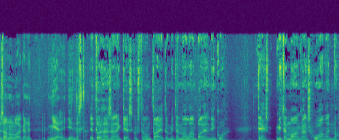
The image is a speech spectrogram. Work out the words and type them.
se on ollut aika nyt mielenkiintoista. Ja toihan on sellainen keskustelun taito, mitä me ollaan paljon niin kuin, tiedätkö, mitä mä oon kanssa huomannut.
